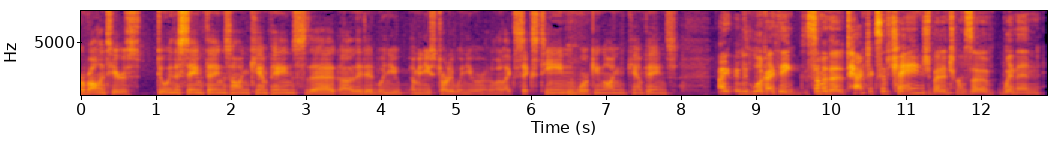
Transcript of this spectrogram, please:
Are volunteers doing the same things on campaigns that uh, they did when you? I mean, you started when you were like 16 mm-hmm. working on campaigns. I, I mean, look, I think some of the tactics have changed, but in terms of women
